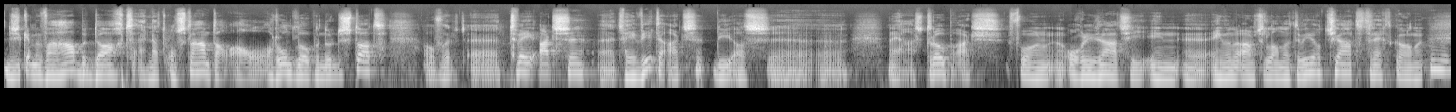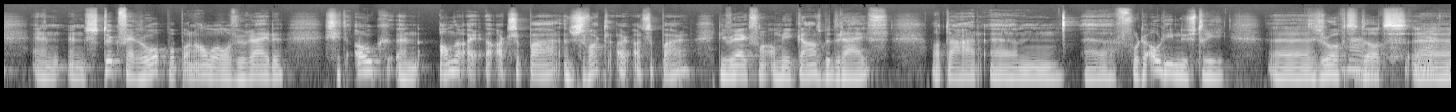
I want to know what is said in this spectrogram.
Dus ik heb een verhaal bedacht en dat ontstaat al, al rondlopend door de stad. Over eh, twee artsen, eh, twee witte artsen, die als, eh nou ja, als trooparts voor een, organisatie in een van de armste landen ter wereld, Tjaat, terechtkomen. En een, een stuk verderop, op een anderhalf uur rijden, zit ook een ander ar- artsenpaar, een zwart ar- artsenpaar. Die werkt voor een Amerikaans bedrijf, wat daar ehm, eh, voor de olieindustrie eh, zorgt dat eh,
